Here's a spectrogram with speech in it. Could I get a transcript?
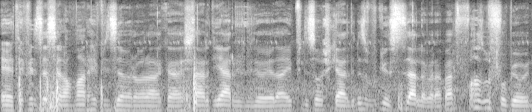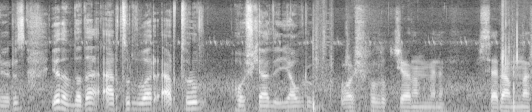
Evet hepinize selamlar, hepinize merhaba arkadaşlar. Diğer bir videoya da hepiniz hoş geldiniz. Bugün sizlerle beraber Phasmophobia oynuyoruz. Yanımda da Ertuğrul var. Ertuğrul hoş geldin yavrum. Hoş bulduk canım benim. Selamlar.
